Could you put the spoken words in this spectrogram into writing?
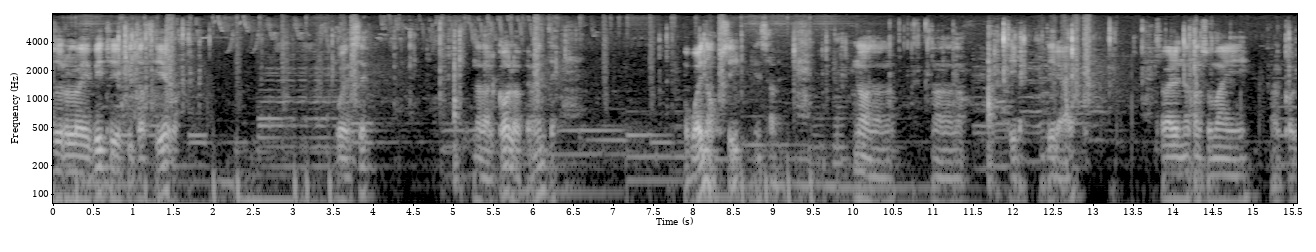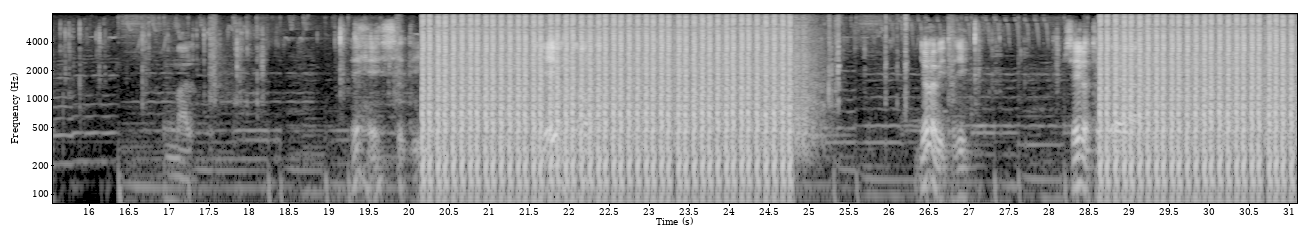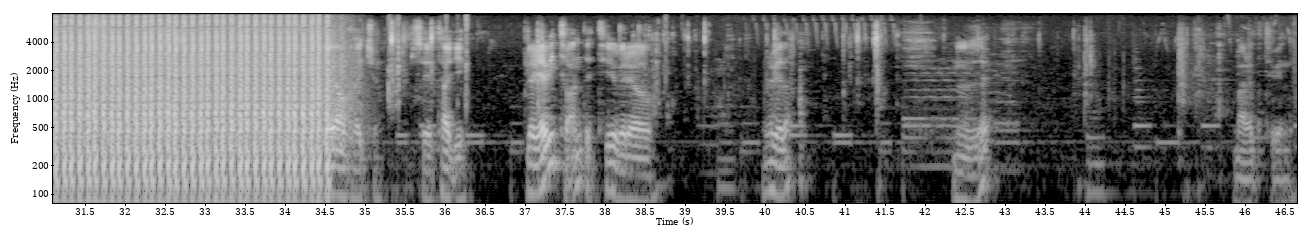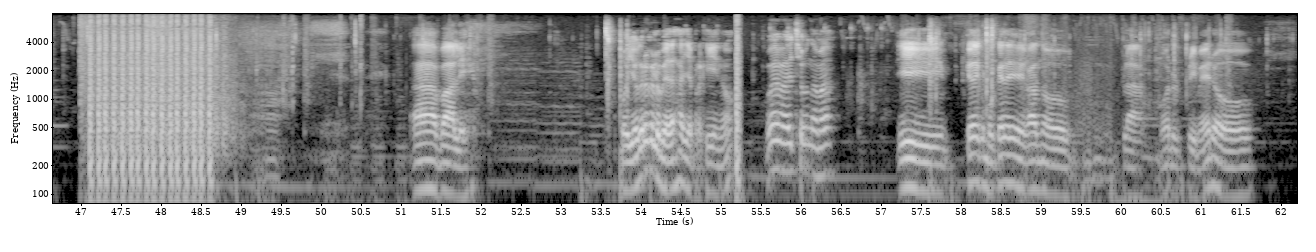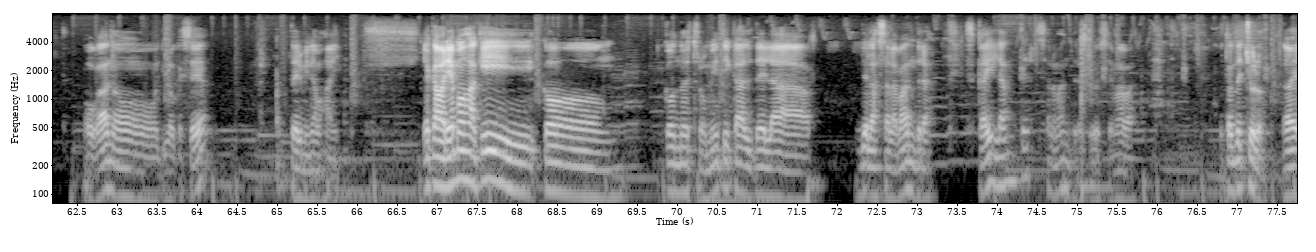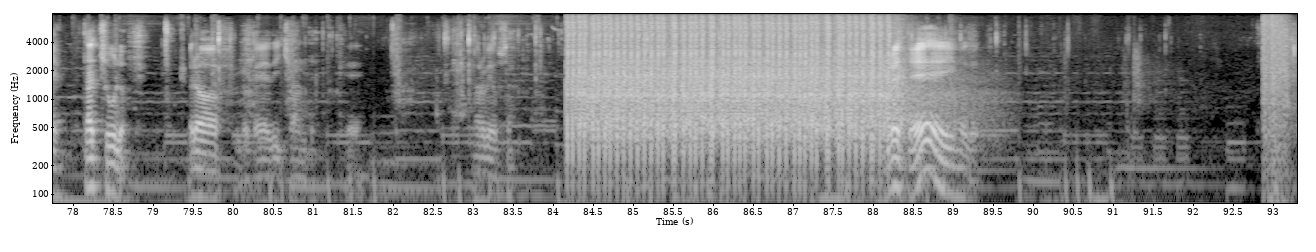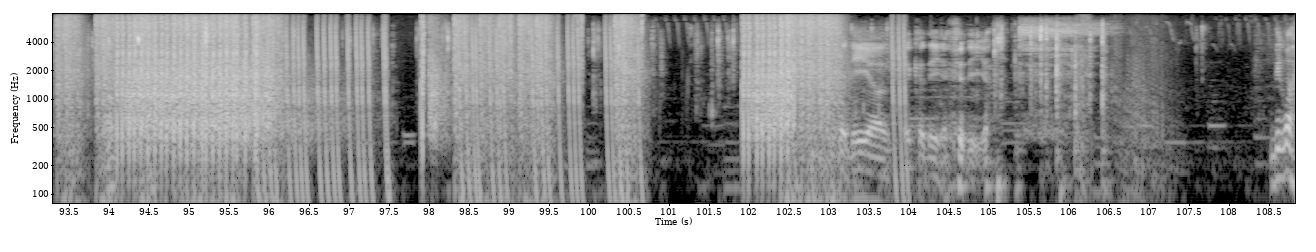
Vosotros lo habéis visto yo estoy todo ciego. Puede ser. No de alcohol, obviamente. O bueno, sí, quién sabe. No, no, no. No, no, no. Tira, tira, eh. Chavales, no consumáis alcohol. Es malo. Es ese, tío. Y hay un nota. Yo lo he visto allí. Sí, lo estoy. eh, Le he dado un hecho. Sí, está allí. Lo había visto antes, tío, pero. No le voy a dar. No sé. Vale, te estoy viendo. Ah. Ah, vale. Pues yo creo que lo voy a dejar ya por aquí, ¿no? Bueno, he hecho una más. Y quede como quede, gano. Plan, muero el primero o, o gano lo que sea. Terminamos ahí. Y acabaríamos aquí con, con nuestro mythical de la, de la salamandra. Skylander Salamandra, creo que se llamaba. Bastante chulo. A ver, está chulo. Pero lo que he dicho antes, que no lo voy a usar. Muérete, hijo de... que tío, qué tío. Digo,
